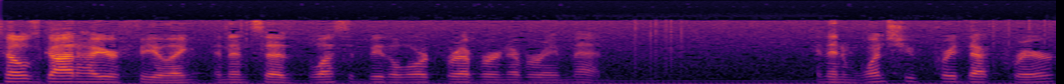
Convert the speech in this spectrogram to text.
tells God how you're feeling, and then says, Blessed be the Lord forever and ever, amen. And then once you've prayed that prayer,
